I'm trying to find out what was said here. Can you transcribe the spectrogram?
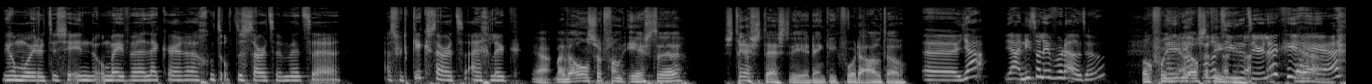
heel mooi ertussenin... om even lekker goed op te starten met een soort kickstart eigenlijk. Ja, maar wel een soort van eerste stresstest weer, denk ik, voor de auto. Eh, ja, ja, niet alleen voor de auto. Ook voor nee, jullie ook als voor het team. team natuurlijk. Ja, Ja. ja.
